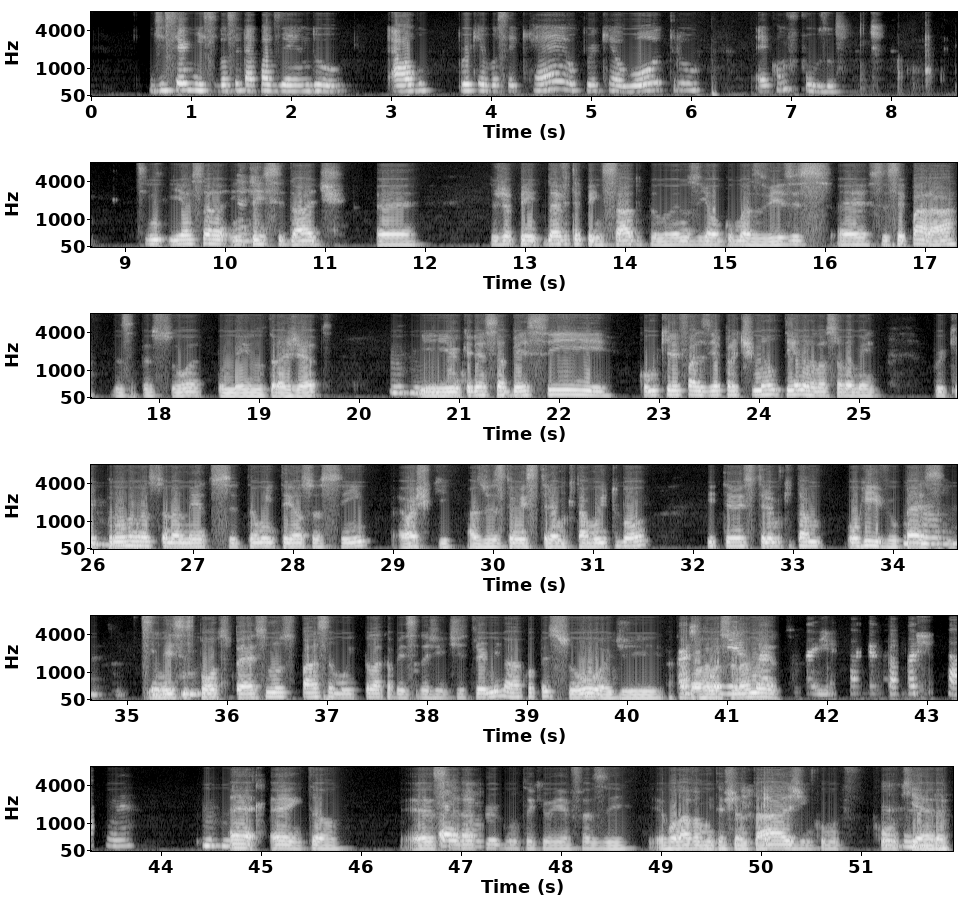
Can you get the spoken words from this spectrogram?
discernir se você está fazendo algo porque você quer ou porque é o outro. É confuso. Sim, e essa intensidade, é, você já deve ter pensado, pelo menos em algumas vezes, é, se separar dessa pessoa no meio do trajeto Uhum. E eu queria saber se como que ele fazia para te manter no relacionamento. Porque uhum. para um relacionamento ser tão intenso assim, eu acho que às vezes tem um extremo que está muito bom e tem um extremo que está horrível, péssimo. Uhum. E nesses pontos péssimos passa muito pela cabeça da gente de terminar com a pessoa, de acabar acho o relacionamento. Aí tá né? Uhum. É, é, então. Essa é. era a pergunta que eu ia fazer. Eu rolava muita chantagem, como, como uhum. que era?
